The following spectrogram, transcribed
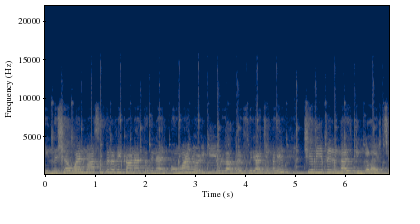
ഇന്ന് ഷവ്വാൽ മാസപ്പിറവി കാണാത്തതിനാൽ ഒമാൻ ഒഴികെയുള്ള ഗൾഫ് രാജ്യങ്ങളിൽ ചെറിയ പെരുന്നാൾ തിങ്കളാഴ്ച.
